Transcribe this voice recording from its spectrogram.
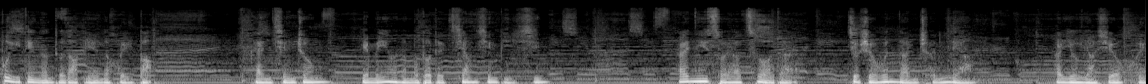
不一定能得到别人的回报，感情中也没有那么多的将心比心。而你所要做的，就是温暖纯良，而又要学会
